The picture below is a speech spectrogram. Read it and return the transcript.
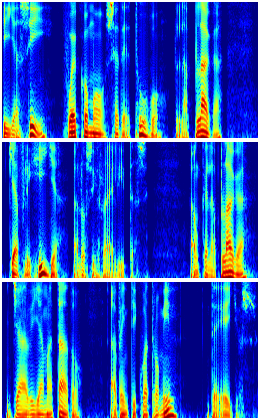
y así fue como se detuvo la plaga que afligía a los israelitas, aunque la plaga ya había matado a veinticuatro mil de ellos.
